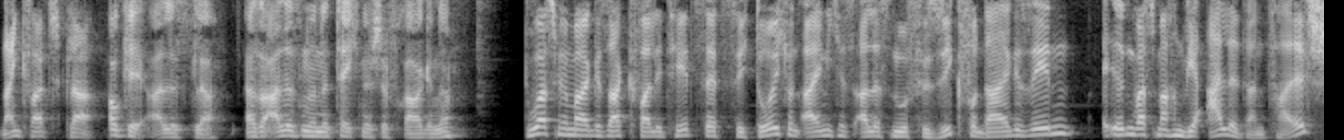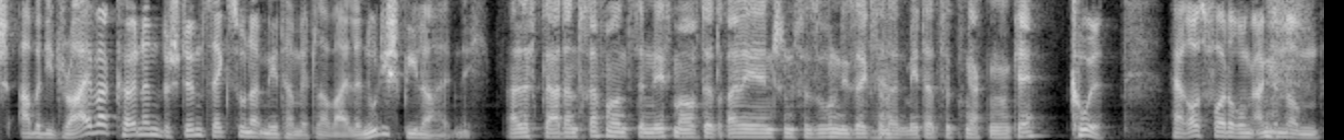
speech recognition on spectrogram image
Nein, Quatsch, klar. Okay, alles klar. Also alles nur eine technische Frage, ne? Du hast mir mal gesagt, Qualität setzt sich durch und eigentlich ist alles nur Physik. Von daher gesehen, irgendwas machen wir alle dann falsch. Aber die Driver können bestimmt 600 Meter mittlerweile. Nur die Spieler halt nicht. Alles klar, dann treffen wir uns demnächst mal auf der Driver Range und versuchen die 600 ja. Meter zu knacken, okay? Cool. Herausforderung angenommen.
